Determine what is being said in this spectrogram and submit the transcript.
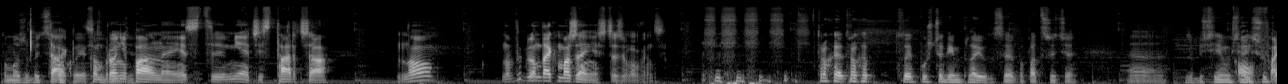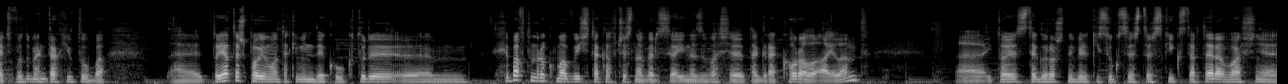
to może być Tak, spoko. jak są bronie wyjdzie. palne, jest y, miecz, jest tarcza. No, no wygląda jak marzenie, szczerze mówiąc. Trochę, trochę tutaj puszczę gameplayu, to sobie popatrzycie, e, żebyście nie musieli O, szukać fajnie. w odmętach YouTube'a. E, to ja też powiem o takim indyku, który em, chyba w tym roku ma wyjść taka wczesna wersja i nazywa się ta gra Coral Island. E, I to jest tegoroczny wielki sukces też z Kickstartera właśnie.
